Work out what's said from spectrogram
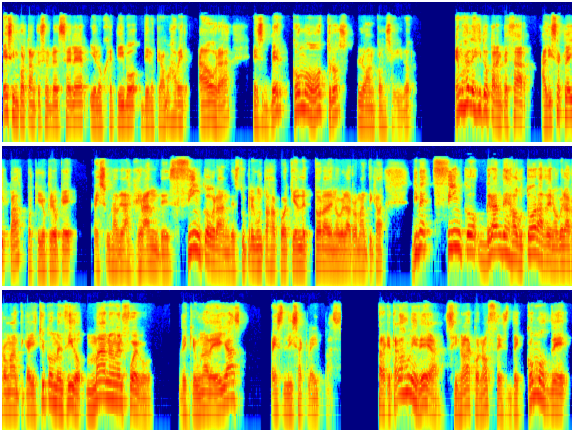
es importante ser bestseller y el objetivo de lo que vamos a ver ahora es ver cómo otros lo han conseguido. Hemos elegido para empezar a Lisa Kleypas porque yo creo que es una de las grandes, cinco grandes. Tú preguntas a cualquier lectora de novela romántica, dime cinco grandes autoras de novela romántica y estoy convencido, mano en el fuego, de que una de ellas es Lisa Kleypas. Para que te hagas una idea, si no la conoces, de cómo de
